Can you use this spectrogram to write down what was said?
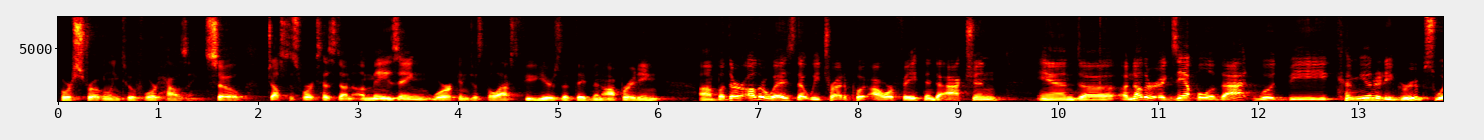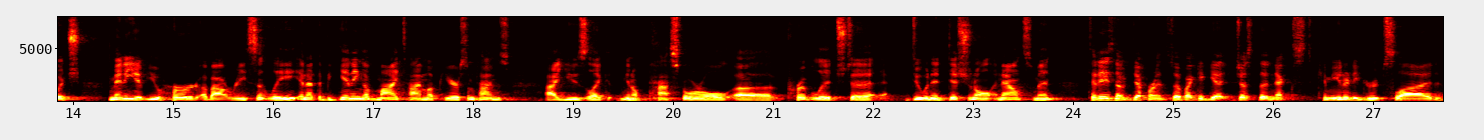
who are struggling to afford housing? So Justice Works has done amazing work in just the last few years that they've been operating. Uh, but there are other ways that we try to put our faith into action. And uh, another example of that would be community groups, which many of you heard about recently. And at the beginning of my time up here, sometimes I use like, you know, pastoral uh, privilege to do an additional announcement. Today's no different. So if I could get just the next community group slide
